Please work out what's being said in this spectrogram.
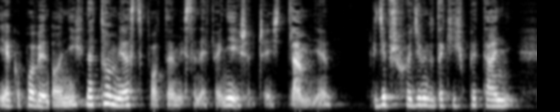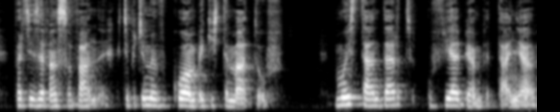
Jak opowiem o nich. Natomiast potem jest ta najfajniejsza część dla mnie, gdzie przechodzimy do takich pytań bardziej zaawansowanych, gdzie będziemy w głąb jakichś tematów. Mój standard, uwielbiam pytania,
